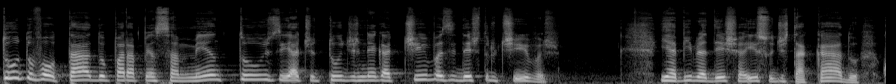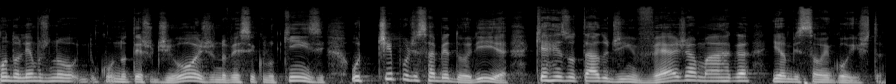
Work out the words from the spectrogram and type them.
tudo voltado para pensamentos e atitudes negativas e destrutivas. E a Bíblia deixa isso destacado quando lemos no, no texto de hoje, no versículo 15, o tipo de sabedoria que é resultado de inveja amarga e ambição egoísta.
